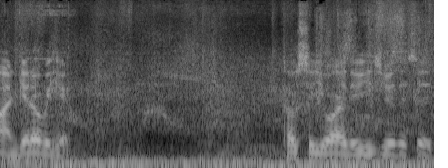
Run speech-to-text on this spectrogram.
On, get over here. Closer you are, the easier this is.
